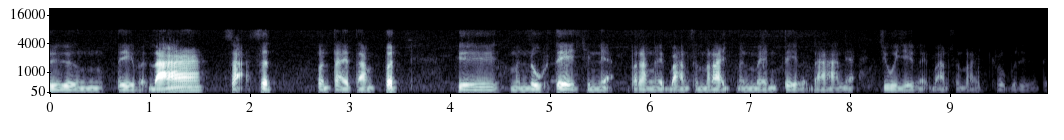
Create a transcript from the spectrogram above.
រឿងទេវតាស័ក្តិសិទ្ធិប៉ុន្តែតាមពិត គឺមនុស្សទេជាអ្នកប្រឹងឲ្យបានសម្រេចមិនមែនទេវតាអ្នកជួយយើងឲ្យបានសម្រេចគ្រប់រឿងទេ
